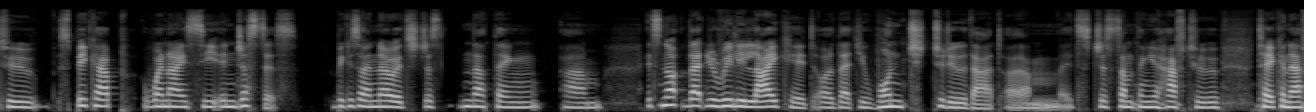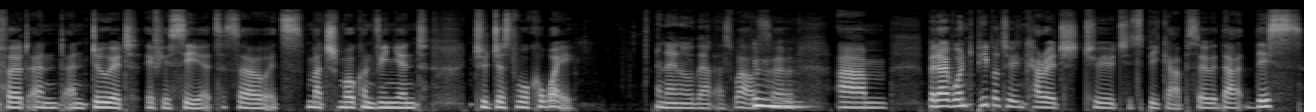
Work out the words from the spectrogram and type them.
to speak up when I see injustice because I know it's just nothing. Um, it's not that you really like it or that you want to do that. Um, it's just something you have to take an effort and and do it if you see it. So it's much more convenient to just walk away. And I know that as well. Mm-hmm. So, um, but I want people to encourage to to speak up so that this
